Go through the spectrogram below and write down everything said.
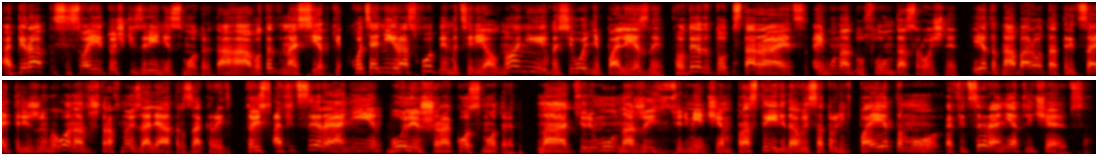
Оператор со своей точки зрения смотрит, ага, вот это на сетке. Хоть они и расходный материал, но они на сегодня полезны. Вот этот вот старается, ему надо условно досрочный. И этот, наоборот, отрицает режим, его надо в штрафной изолятор закрыть. То есть офицеры, они более широко смотрят на тюрьму, на жизнь в тюрьме, чем простые рядовые сотрудники. Поэтому офицеры, они отличаются.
